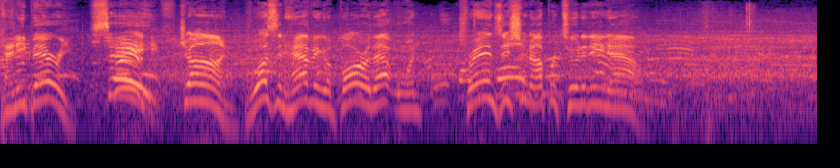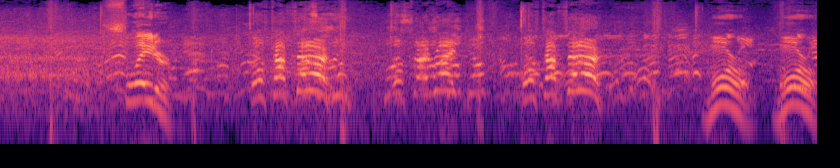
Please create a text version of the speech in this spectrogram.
Kenny Berry. Save. John wasn't having a bar of that one. Transition opportunity now. Slater. Ball stop center. Ball side right. Ball stop center. Morrill. Morrill.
